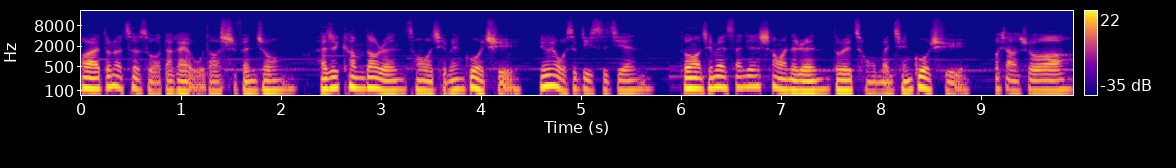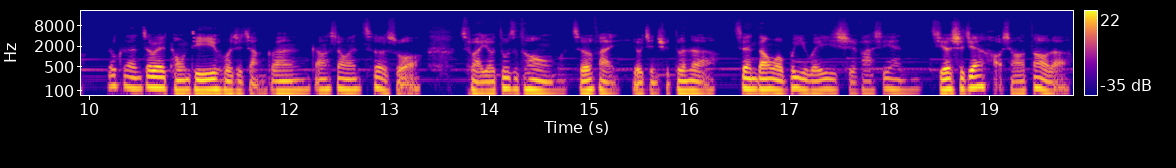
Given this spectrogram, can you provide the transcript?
后来蹲了厕所大概五到十分钟，还是看不到人从我前面过去，因为我是第四间，通常前面三间上完的人都会从我门前过去。我想说，有可能这位同梯或是长官刚上完厕所出来，又肚子痛，折返又进去蹲了。正当我不以为意时，发现集合时间好像要到了，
